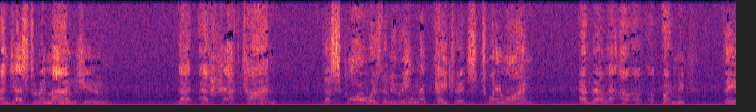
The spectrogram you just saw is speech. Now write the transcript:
And just to remind you that at halftime, the score was the New England Patriots 21 and the, uh, uh, uh, pardon me, the,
